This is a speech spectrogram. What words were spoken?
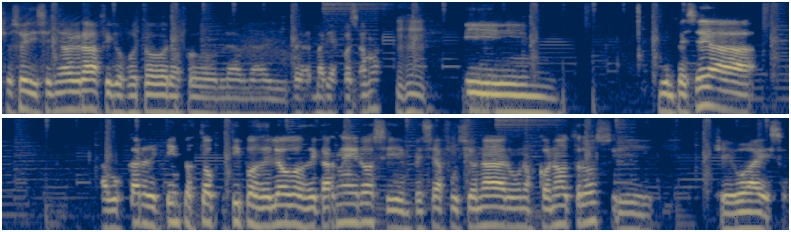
yo soy diseñador gráfico, fotógrafo, bla, bla, y bla- varias cosas más, y, y empecé a, a buscar distintos top- tipos de logos de carneros y empecé a fusionar unos con otros y llegó a eso.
